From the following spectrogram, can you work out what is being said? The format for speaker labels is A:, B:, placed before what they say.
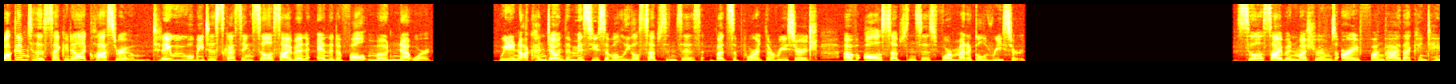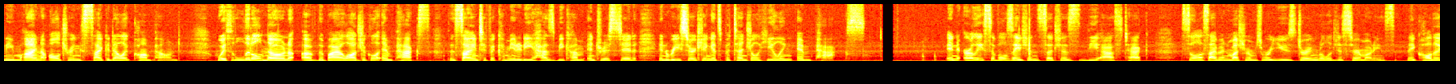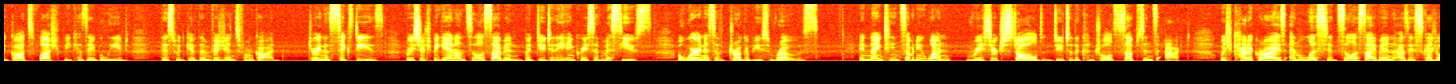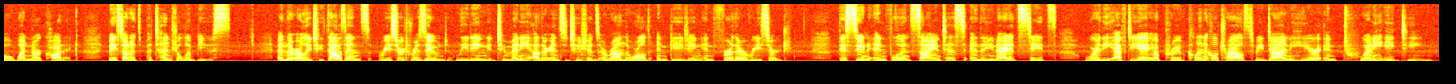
A: Welcome to the Psychedelic Classroom. Today we will be discussing psilocybin and the default mode network. We do not condone the misuse of illegal substances, but support the research of all substances for medical research. Psilocybin mushrooms are a fungi that contain a mind-altering psychedelic compound. With little known of the biological impacts, the scientific community has become interested in researching its potential healing impacts. In early civilizations such as the Aztec, psilocybin mushrooms were used during religious ceremonies. They called it God's flesh because they believed this would give them visions from God. During the 60s, research began on psilocybin, but due to the increase of misuse, awareness of drug abuse rose. In 1971, research stalled due to the Controlled Substance Act, which categorized and listed psilocybin as a Schedule I narcotic based on its potential abuse. In the early 2000s, research resumed, leading to many other institutions around the world engaging in further research. This soon influenced scientists in the United States, where the FDA approved clinical trials to be done here in 2018.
